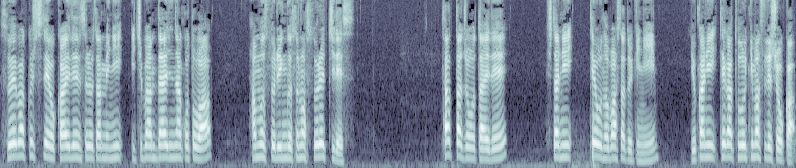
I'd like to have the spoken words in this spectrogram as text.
スウェーバック姿勢を改善するために一番大事なことは、ハムストリングスのストレッチです。立った状態で下に手を伸ばした時に床に手が届きますでしょうか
